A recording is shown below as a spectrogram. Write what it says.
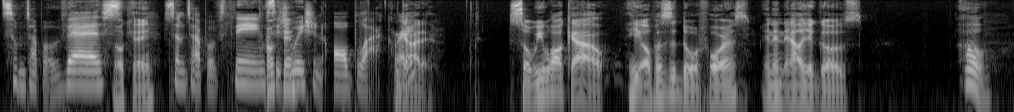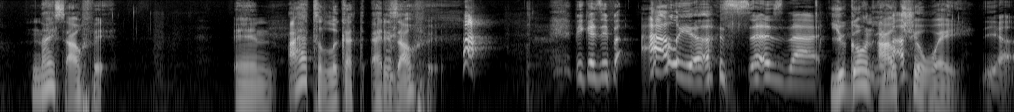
some type of vest, Okay. some type of thing, Okay. situation, all black, right? Got it. So we walk out. He opens the door for us, and then Alia goes, "Oh, nice outfit." And I had to look at at his outfit. Because if Alia says that, You're going out your way yeah,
